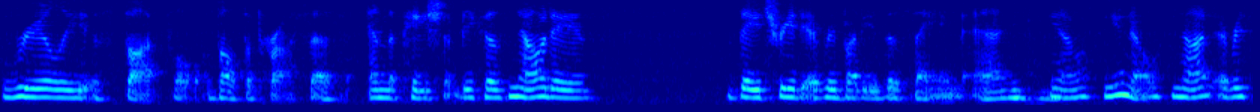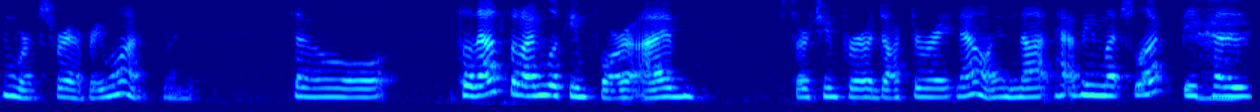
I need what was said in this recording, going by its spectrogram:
really is thoughtful about the process and the patient because nowadays they treat everybody the same. And mm-hmm. you know you know not everything works for everyone. Right. so so that's what i'm looking for. I'm searching for a doctor right now and not having much luck because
